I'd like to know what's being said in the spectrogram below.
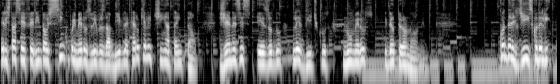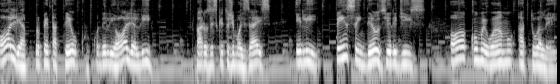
ele está se referindo aos cinco primeiros livros da Bíblia, que era o que ele tinha até então: Gênesis, Êxodo, Levíticos, Números e Deuteronômio. Quando ele diz, quando ele olha para o Pentateuco, quando ele olha ali para os escritos de Moisés, ele pensa em Deus e ele diz: Ó, oh, como eu amo a tua lei.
